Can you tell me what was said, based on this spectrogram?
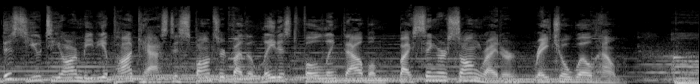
This UTR Media podcast is sponsored by the latest full length album by singer songwriter Rachel Wilhelm. All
